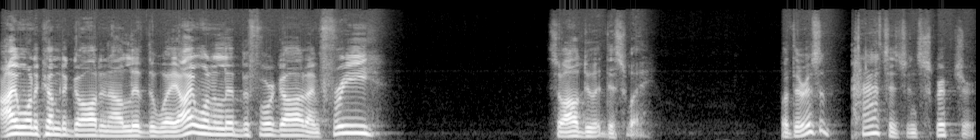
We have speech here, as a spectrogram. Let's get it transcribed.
I want to come to God and I'll live the way I want to live before God. I'm free, so I'll do it this way. But there is a passage in Scripture,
